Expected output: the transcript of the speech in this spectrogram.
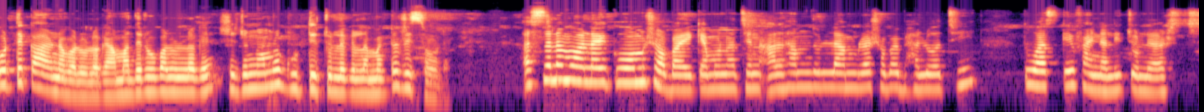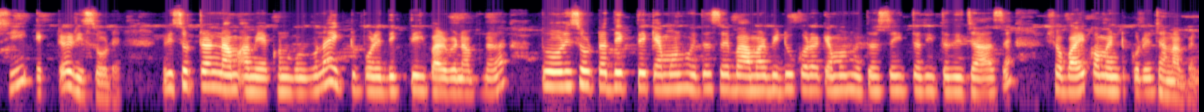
করতে কার না ভালো লাগে? আমাদেরও ভালো লাগে। সেজন্য আমরা ঘুরতে চলে গেলাম একটা রিসোর্টে আসসালামু আলাইকুম সবাই, কেমন আছেন? আলহামদুলিল্লাহ, আমরা সবাই ভালো আছি। তো আজকে ফাইনালি চলে আসছি একটা রিসোর্টে রিসোর্টটার নাম আমি এখন বলব না, একটু পরে দেখতেই পারবেন আপনারা। তো রিসোর্টটা দেখতে কেমন হইতেছে বা আমার ভিডিও করা কেমন হইতেছে, ইত্যাদি ইত্যাদি যা আছে, সবাই কমেন্ট করে জানাবেন।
